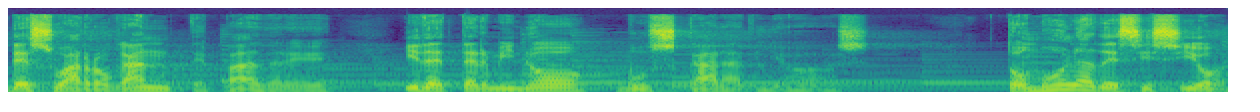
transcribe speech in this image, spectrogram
de su arrogante padre y determinó buscar a Dios. Tomó la decisión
